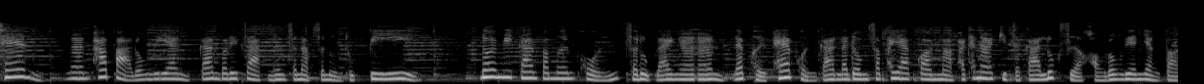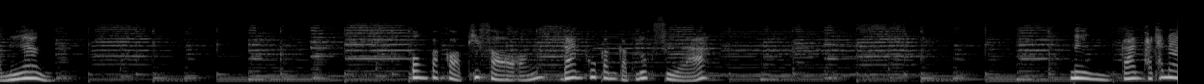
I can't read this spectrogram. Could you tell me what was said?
เช่น งานผ้าป่าโรงเรียน การบริจาคเงินสนับสนุนทุกปี โดยมีการประเมินผล สรุปรายงาน และเผยแพร่ผลการระดมทรัพยากรมาพัฒนากิจการลูกเสือของโรงเรียนอย่างต่อเนื่อง องค์ประกอบที่ 2 ด้านผู้กำกับลูกเสือ 1. การพัฒนา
